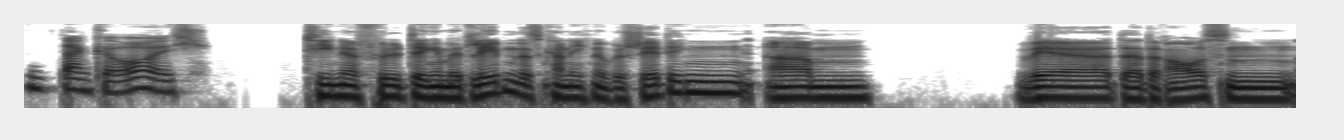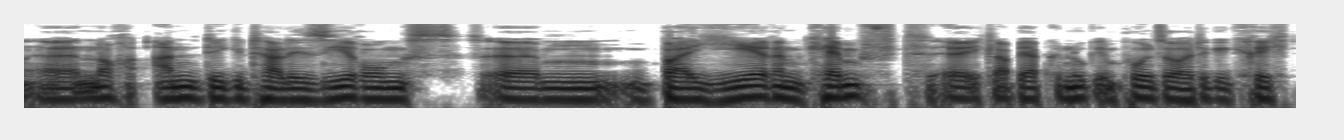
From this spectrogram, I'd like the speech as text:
Danke euch. Tina füllt Dinge mit Leben, das kann ich nur bestätigen. Ähm, wer da draußen äh, noch an Digitalisierungsbarrieren ähm, kämpft, äh, ich glaube, ihr habt genug Impulse heute gekriegt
